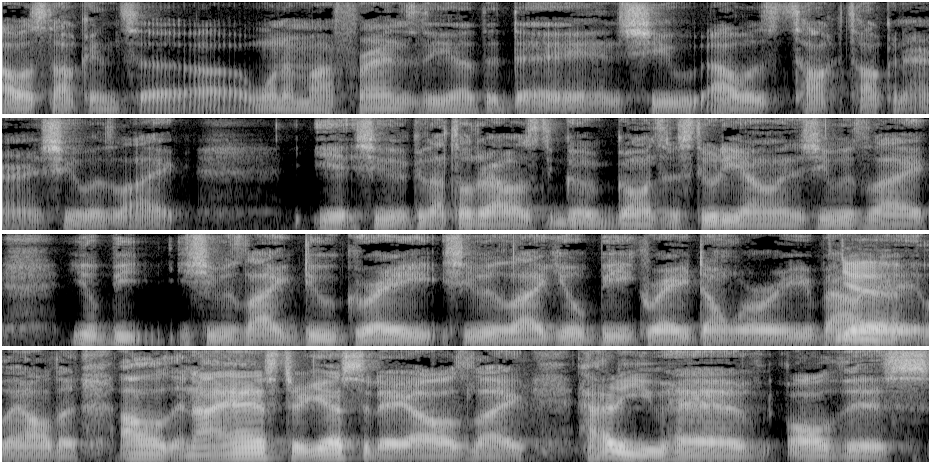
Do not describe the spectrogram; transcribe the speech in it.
I was talking to uh, one of my friends the other day, and she, I was talk, talking to her, and she was like, yeah, she, because I told her I was go, going to the studio, and she was like, "You'll be," she was like, "Do great." She was like, "You'll be great. Don't worry about Yeah. it." Like all the, I was, and I asked her yesterday. I was like, "How do you have all this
